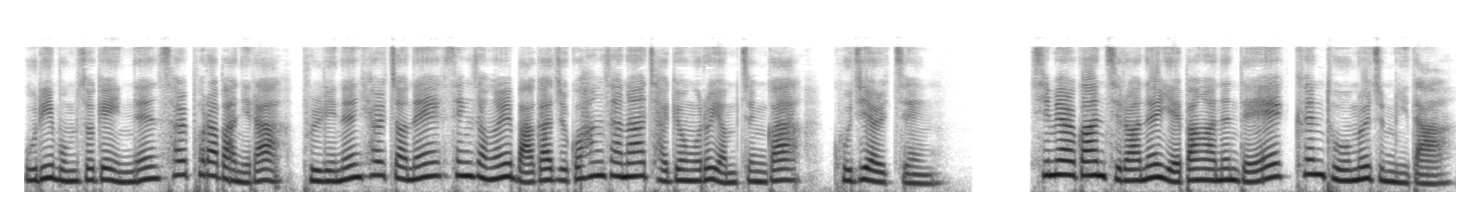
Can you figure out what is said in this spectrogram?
우리 몸속에 있는 설포라반이라 불리는 혈전의 생성을 막아주고 항산화 작용으로 염증과 고지혈증, 심혈관 질환을 예방하는 데에 큰 도움을 줍니다.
